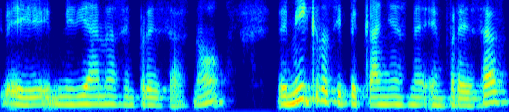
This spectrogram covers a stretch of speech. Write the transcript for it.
eh, medianas empresas, ¿no? De micros y pequeñas empresas.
